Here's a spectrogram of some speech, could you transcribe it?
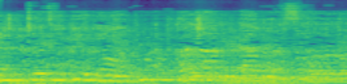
And we ti bí omi yẹn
